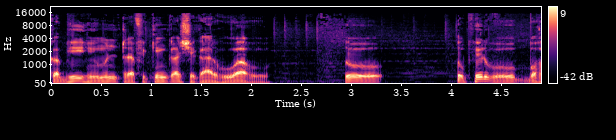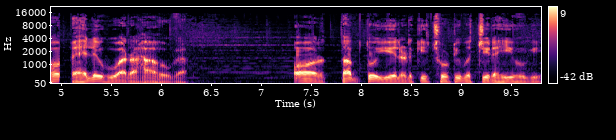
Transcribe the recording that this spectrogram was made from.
कभी ह्यूमन ट्रैफिकिंग का शिकार हुआ हो तो तो फिर वो बहुत पहले हुआ रहा होगा। और तब तो ये लड़की छोटी बच्ची रही होगी।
